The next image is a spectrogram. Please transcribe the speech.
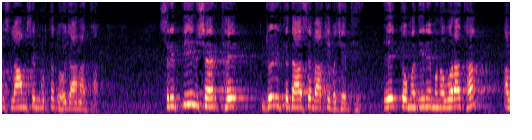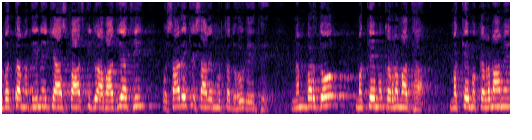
اسلام سے مرتد ہو جانا تھا۔ صرف تین شہر تھے جو ابتدا سے باقی بچے تھے۔ ایک تو مدینہ منورہ تھا۔ البتہ مدینہ کے آس پاس کی جو آبادیاں تھیں، وہ سارے کے سارے مرتد ہو گئے تھے۔ نمبر دو، مکہ مکرمہ تھا۔ مکہ مکرمہ میں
